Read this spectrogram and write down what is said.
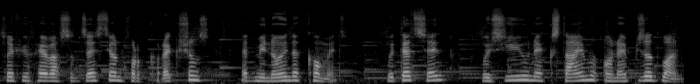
so if you have a suggestion for corrections, let me know in the comments. With that said, we'll see you next time on episode 1.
